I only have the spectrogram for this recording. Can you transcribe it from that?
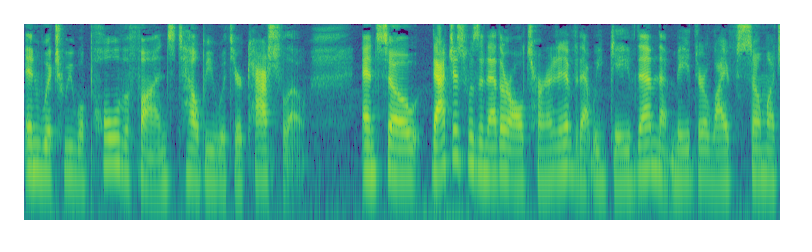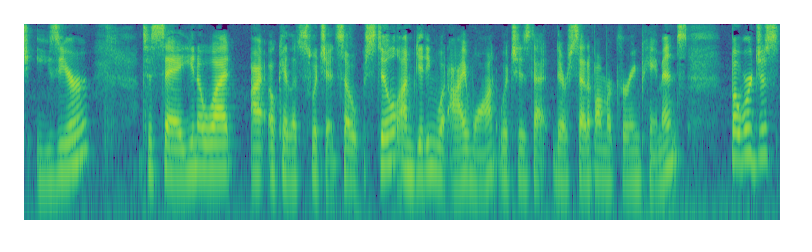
in which we will pull the funds to help you with your cash flow. And so that just was another alternative that we gave them that made their life so much easier to say, you know what, I okay, let's switch it. So still I'm getting what I want, which is that they're set up on recurring payments, but we're just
